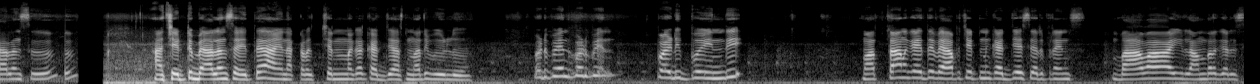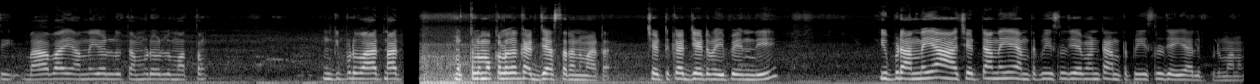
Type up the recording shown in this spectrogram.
బ్యాలెన్స్. ఆ చెట్టు బ్యాలెన్స్ అయితే ఆయన అక్కడ చిన్నగా కట్ చేస్తున్నారు వీళ్ళు. పడిపోయింది పడిపోయింది పడిపోయింది. మొత్తానికైతే వేప చెట్టుని కట్ చేశారు ఫ్రెండ్స్. బావా వీళ్ళందరూ కలిసి బాబాయ్ అన్నయ్యోళ్ళు తమ్ముడోళ్ళు మొత్తం. ఇంక ఇప్పుడు వాటిని ముక్కలు ముక్కలుగా కట్ చేస్తారనమాట చెట్టు కట్ చేయడం అయిపోయింది. ఇప్పుడు అన్నయ్య ఆ చెట్టు అన్నయ్య ఎంత పీసులు చేయమంటే అంత పీసులు చేయాలి ఇప్పుడు మనం.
